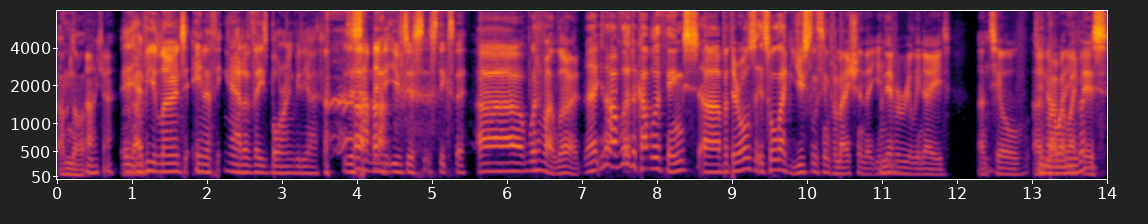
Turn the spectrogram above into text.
I, I'm not. Okay. Have you learned anything out of these boring videos? Is there something that you've just sticks there? Uh, what have I learned? Uh, you know, I've learned a couple of things, uh, but they're all it's all like useless information that you never really need until a Mm-hmm. you know moment any like of it? this.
